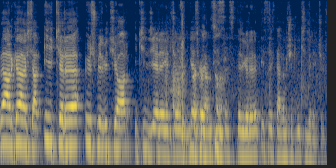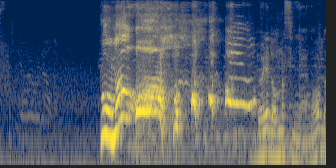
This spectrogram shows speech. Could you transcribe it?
Ve arkadaşlar ilk yarı 3-1 bitiyor. İkinci yarıya geçiyoruz. Geçmeden baksana. istatistikleri görelim. İstatistiklerde bu şekilde ikinci yarıya geçiyoruz. Ronaldo! Böyle de olmasın ya. Ne oldu?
